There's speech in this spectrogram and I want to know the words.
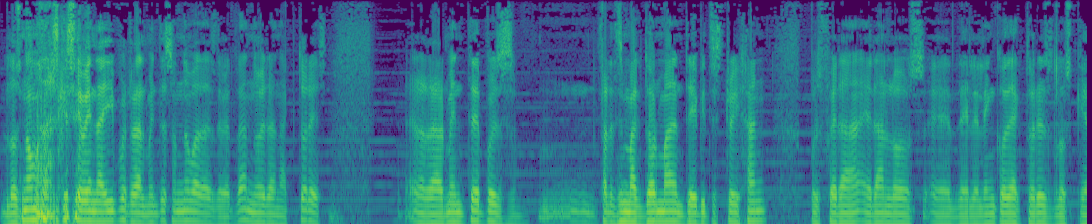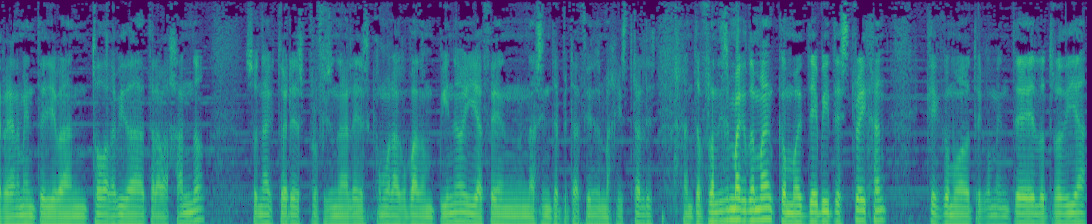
los nómadas que se ven ahí, pues realmente son nómadas de verdad, no eran actores. Realmente pues Francis McDormand, David Strahan, pues fuera, eran los eh, del elenco de actores los que realmente llevan toda la vida trabajando. Son actores profesionales como la copa de un pino y hacen unas interpretaciones magistrales. Tanto Francis McDormand como David Strahan, que como te comenté el otro día,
